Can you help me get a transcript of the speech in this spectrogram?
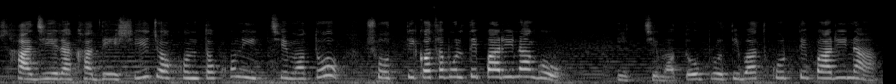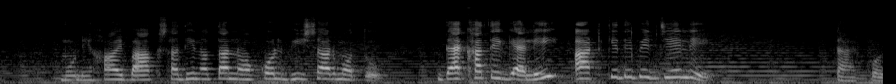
সাজিয়ে রাখা দেশে যখন তখন ইচ্ছে মতো সত্যি কথা বলতে পারি না গো। ইচ্ছে মতো প্রতিবাদ করতে পারি না। মনে হয় বাক স্বাধীনতা নকল ভিসার মতো। দেখাতে গেলেই আটকে দেবে জেলে। তারপর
